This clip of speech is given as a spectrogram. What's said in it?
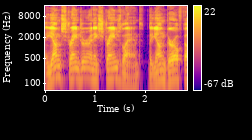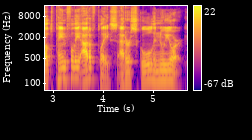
A young stranger in a strange land, the young girl felt painfully out of place at her school in New York.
